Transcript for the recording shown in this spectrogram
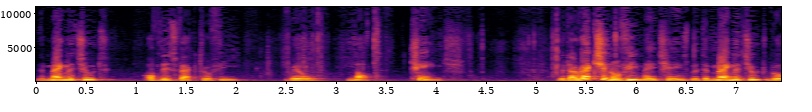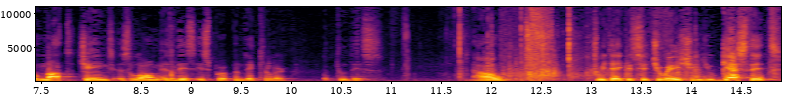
the magnitude of this vector v will not change. The direction of v may change, but the magnitude will not change as long as this is perpendicular to this. Now, we take a situation, you guessed it,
